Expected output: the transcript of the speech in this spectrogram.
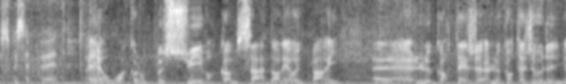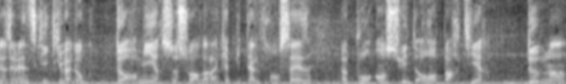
ce que ça peut être. Et on voit que l'on peut suivre comme ça dans les rues de Paris euh, le cortège, le cortège de Volodymyr Zelensky qui va donc dormir ce soir dans la capitale française euh, pour ensuite repartir demain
